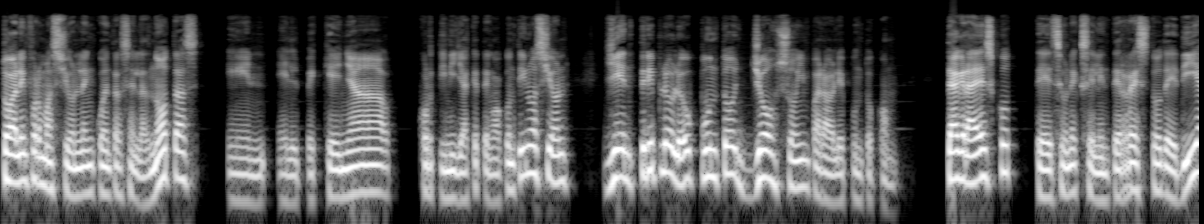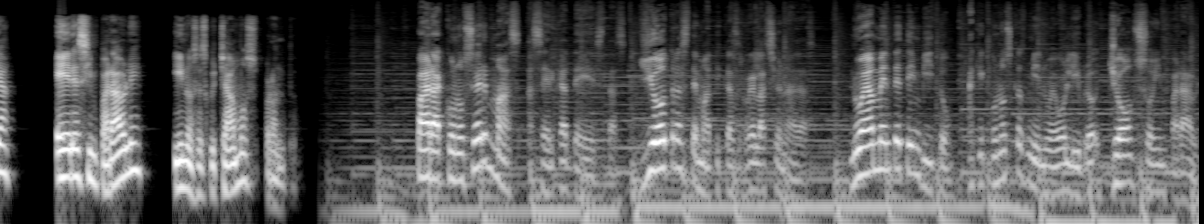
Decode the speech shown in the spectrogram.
Toda la información la encuentras en las notas, en el pequeña cortinilla que tengo a continuación y en www.yosoyimparable.com. Te agradezco, te deseo un excelente resto de día, eres imparable y nos escuchamos pronto. Para conocer más acerca de estas y otras temáticas relacionadas, nuevamente te invito a que conozcas mi nuevo libro Yo Soy Imparable,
